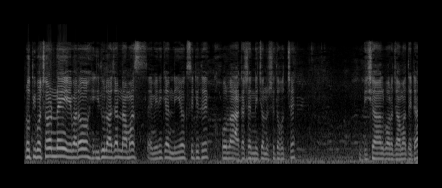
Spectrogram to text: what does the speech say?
প্রতি বছর নেই, এবারও ঈদুল আজহার নামাজ আমেরিকার নিউ ইয়র্ক সিটিতে খোলা আকাশের নিচে অনুষ্ঠিত হচ্ছে। বিশাল বড় জামাত এটা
